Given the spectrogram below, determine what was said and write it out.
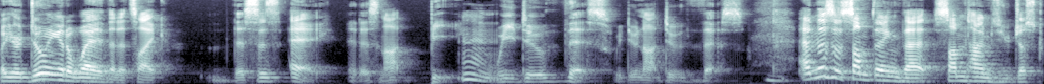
but you're doing it a way that it's like, this is A, it is not B. We do this, we do not do this. And this is something that sometimes you just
